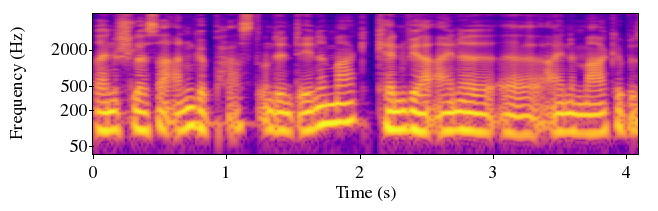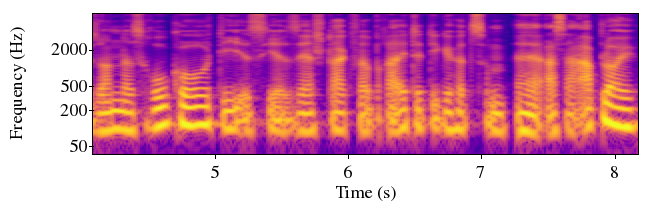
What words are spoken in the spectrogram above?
seine Schlösser angepasst. Und in Dänemark kennen wir eine, äh, eine Marke besonders, Ruko, die ist hier sehr stark verbreitet, die gehört zum äh, Assa Abloy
